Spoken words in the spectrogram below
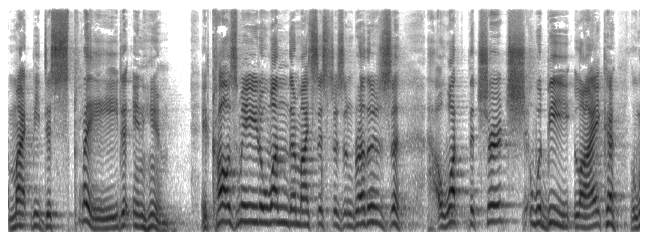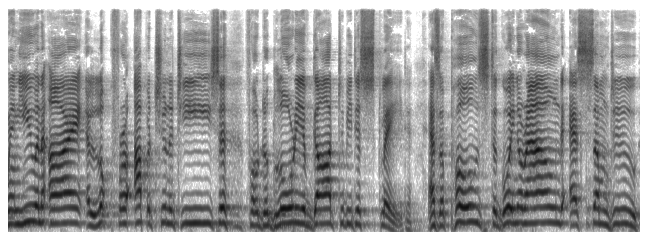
might be displayed in him. It caused me to wonder, my sisters and brothers, Uh, what the church would be like when you and I look for opportunities uh, for the glory of God to be displayed, as opposed to going around as some do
